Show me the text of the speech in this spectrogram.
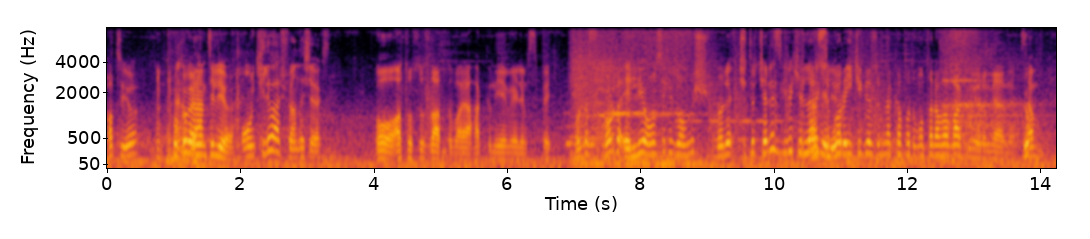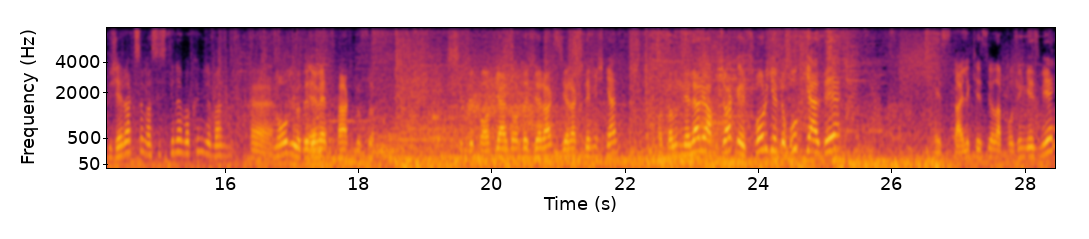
atıyor. Hook'u Yani garantiliyor. 10 kili var şu anda Jerax'ın. O Atos'uz da attı bayağı. Hakkını yemeyelim Spek. Orada skor da 50'ye 18 olmuş. Böyle çıtır çerez gibi killer Ben geliyor. skoru iki gözümle kapadım. O tarafa bakmıyorum yani. Yok, Jerax'ın asistine bakınca ben Sen... He. ne oluyor dedim. Evet haklısın. Şimdi kod geldi orada Jerax. Jerax demişken bakalım neler yapacak. Espor girdi. Hook geldi. Style'ı kesiyorlar. Pozingezmi.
